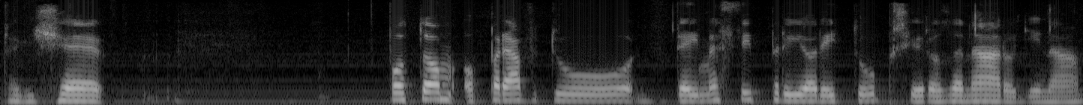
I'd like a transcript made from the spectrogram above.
Takže potom opravdu dejme si prioritu přirozená rodina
